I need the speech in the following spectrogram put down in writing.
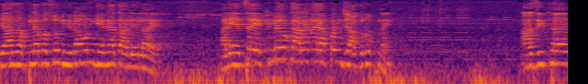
ते आज आपल्यापासून हिरावून घेण्यात आलेलं आहे. आणि याचं एकमेव कारण आहे आपण जागरूक नाही. आज इथं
